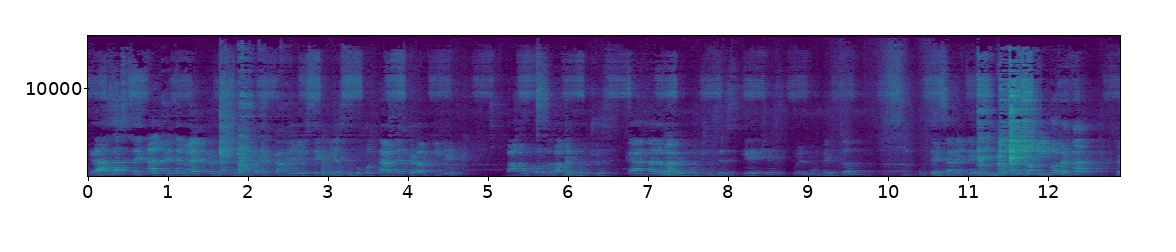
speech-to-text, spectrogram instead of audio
Gracias a tre- a 39 personas que se van conectando, yo sé que ya es un poco tarde, pero aquí. Vamos, ahorita va a haber mucho escándalo, va a haber muchos sketches por el momento. Ustedes saben que es, un, es domingo, ¿verdad? Sí.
